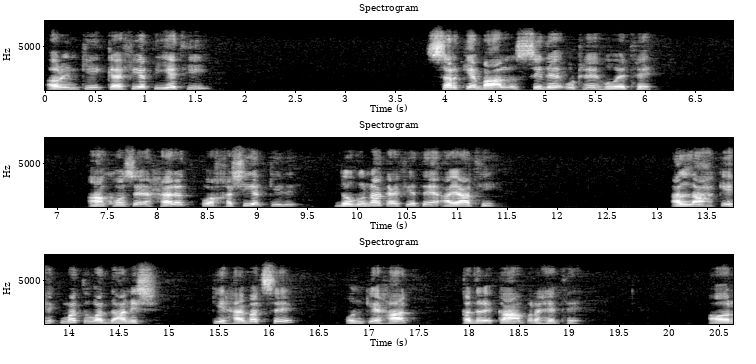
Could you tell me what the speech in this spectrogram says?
اور ان کی کیفیت یہ تھی سر کے بال سیدھے اٹھے ہوئے تھے۔ آنکھوں سے حیرت و خشیت کی دو گنا کیفیتیں آیا تھیں۔ اللہ کی حکمت و دانش کی حیبت سے ان کے ہاتھ قدر کانپ رہے تھے اور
